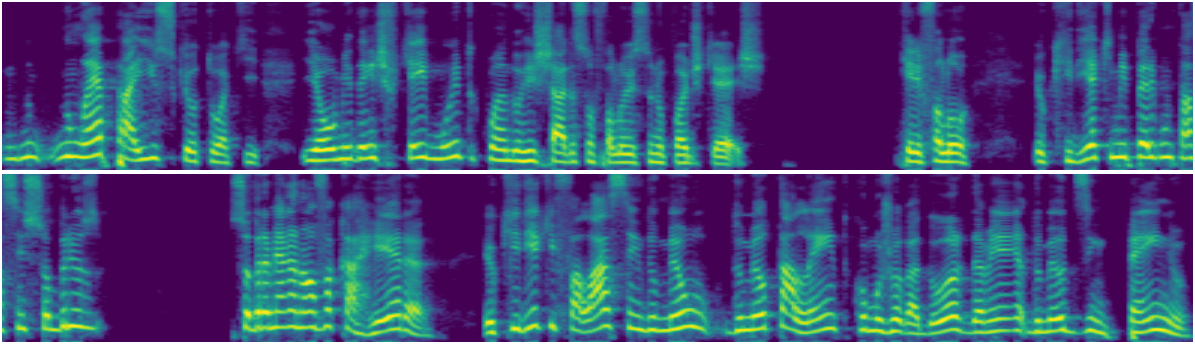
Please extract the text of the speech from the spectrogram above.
não é para isso que eu tô aqui. E eu me identifiquei muito quando o Richardson falou isso no podcast. Que ele falou: eu queria que me perguntassem sobre, os, sobre a minha nova carreira. Eu queria que falassem do meu, do meu talento como jogador, da minha, do meu desempenho.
